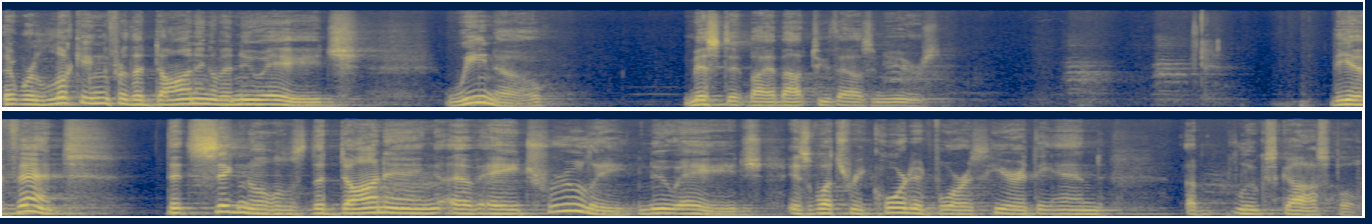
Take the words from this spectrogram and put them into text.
that were looking for the dawning of a new age, we know, missed it by about 2,000 years. The event that signals the dawning of a truly new age is what's recorded for us here at the end of Luke's gospel.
